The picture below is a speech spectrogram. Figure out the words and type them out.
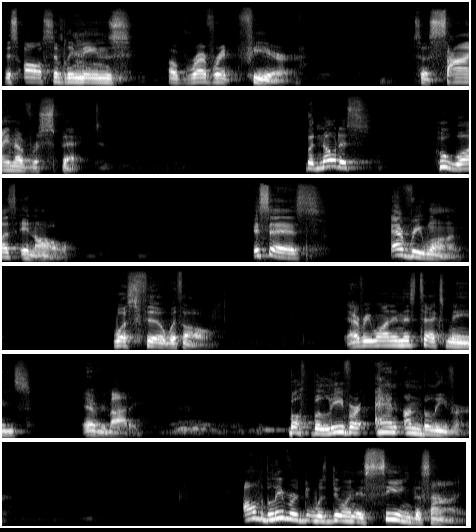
This all simply means of reverent fear. It's a sign of respect. But notice who was in all. It says, everyone was filled with all. Everyone in this text means everybody, both believer and unbeliever. All the believer was doing is seeing the signs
